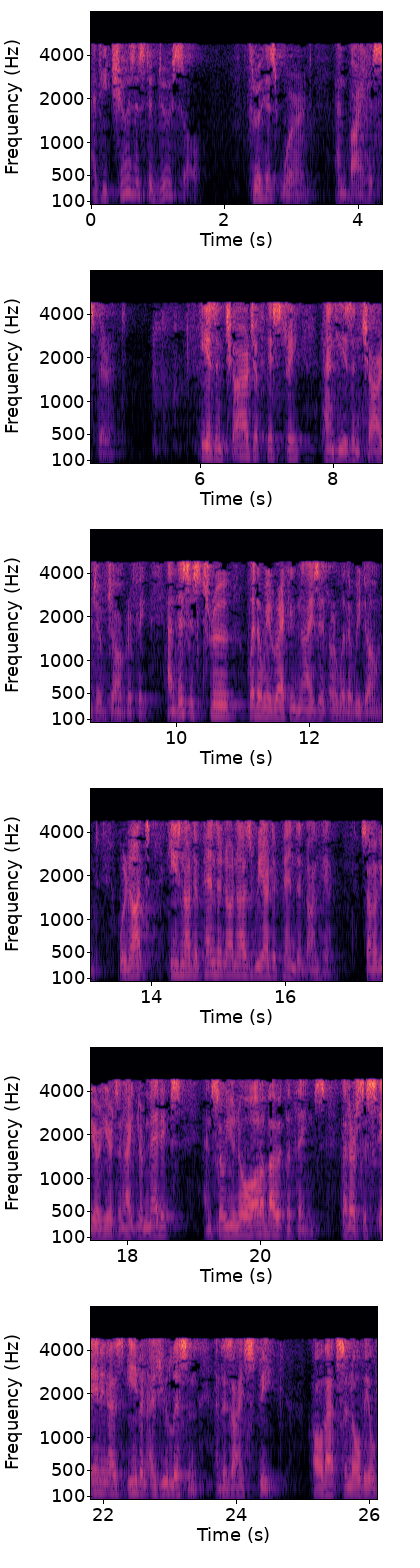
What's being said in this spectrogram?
And He chooses to do so through His Word and by His Spirit. He is in charge of history and He is in charge of geography. And this is true whether we recognize it or whether we don't. We're not, He's not dependent on us, we are dependent on Him. Some of you are here tonight, you're medics, and so you know all about the things that are sustaining us even as you listen and as I speak all that synovial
